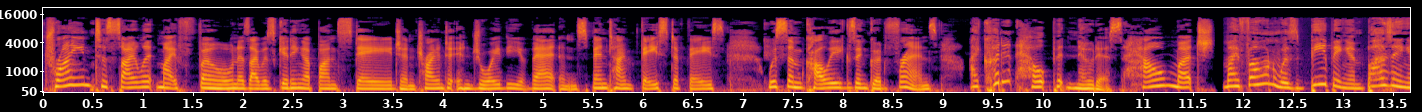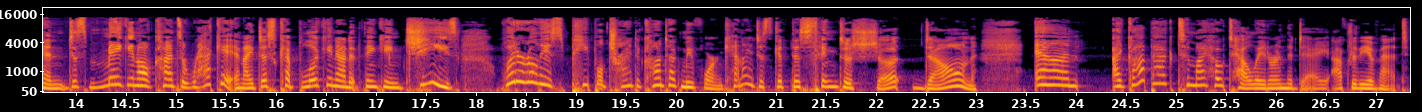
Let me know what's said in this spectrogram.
trying to silent my phone as I was getting up on stage and trying to enjoy the event and spend time face to face with some colleagues and good friends, I couldn't help but notice how much my phone was beeping and buzzing and just making all kinds of racket. And I just kept looking at it thinking, geez, what are all these people trying to contact me for? And can I just get this thing to shut down? And I got back to my hotel later in the day after the event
